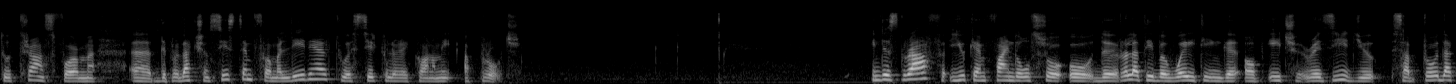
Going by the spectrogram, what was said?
to transform uh, the production system from a linear to a circular economy approach. In this graph, you can find also uh, the relative weighting of each residue subproduct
